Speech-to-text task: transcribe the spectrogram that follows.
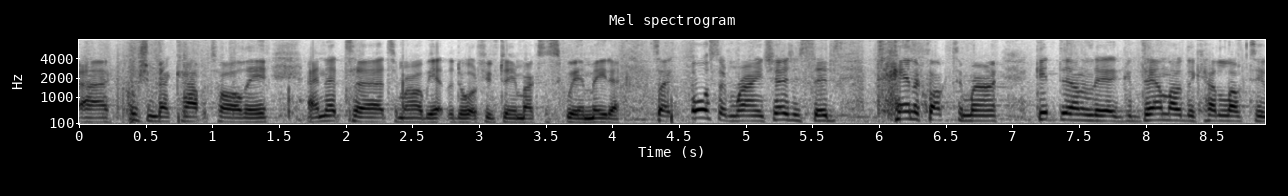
uh, cushion back carpet tile there. And that tomorrow will be at the door at 15 bucks a square metre. So awesome range as you said 10 o'clock tomorrow. Get down there download the catalogue to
